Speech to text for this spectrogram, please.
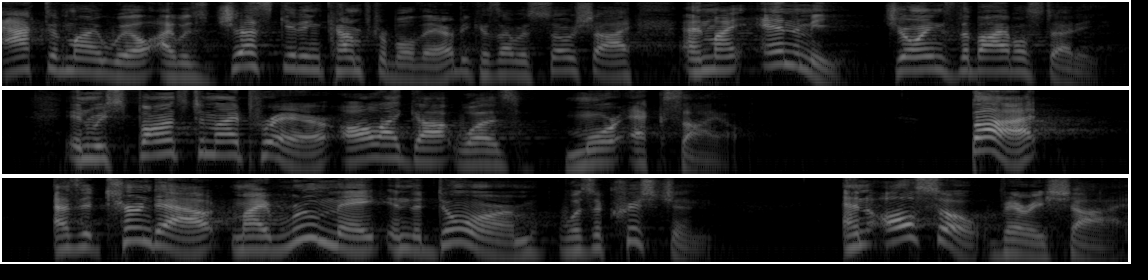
act of my will. I was just getting comfortable there because I was so shy. And my enemy joins the Bible study. In response to my prayer, all I got was more exile. But as it turned out, my roommate in the dorm was a Christian and also very shy.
